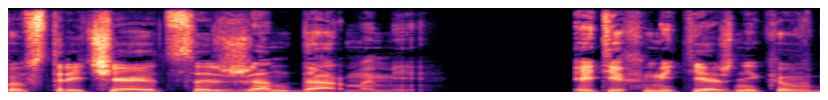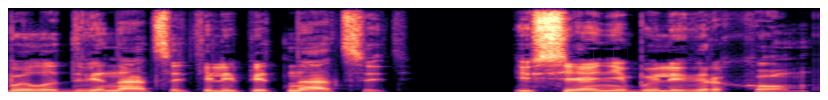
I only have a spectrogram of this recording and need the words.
повстречаются с жандармами. Этих мятежников было 12 или 15, и все они были верхом.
